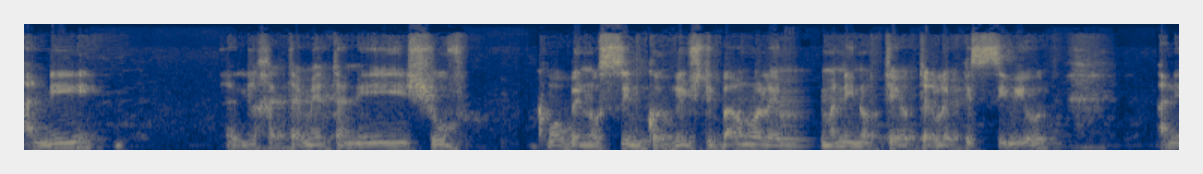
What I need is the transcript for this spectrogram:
אני להגיד לך את האמת, אני שוב, כמו בנושאים קודמים שדיברנו עליהם, אני נוטה יותר לפסימיות. אני,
